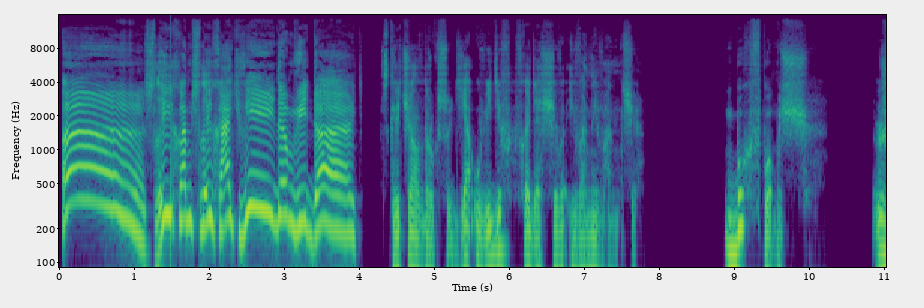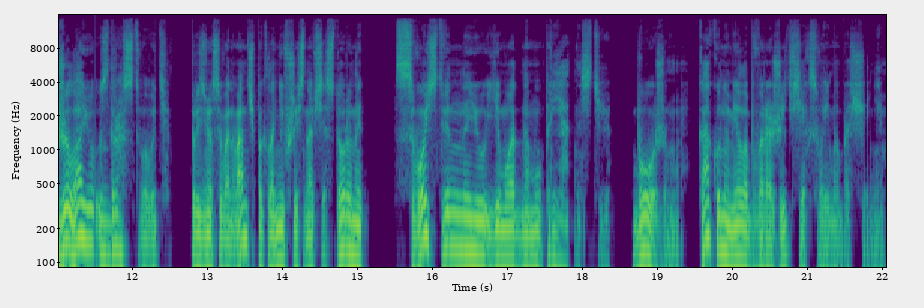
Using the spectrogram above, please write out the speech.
— А, слыхом слыхать, видом видать! — вскричал вдруг судья, увидев входящего Ивана Ивановича. — Бог в помощь! Желаю здравствовать! — произнес Иван Иванович, поклонившись на все стороны, свойственную ему одному приятностью. Боже мой, как он умел обворожить всех своим обращением!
